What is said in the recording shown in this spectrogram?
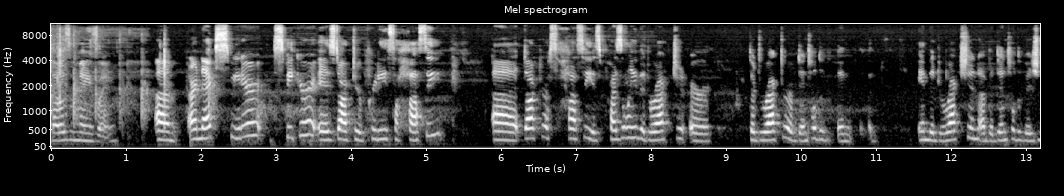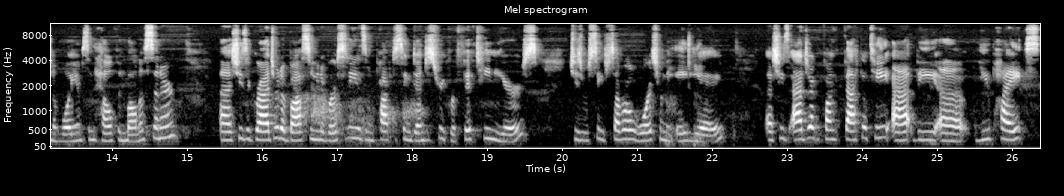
That was amazing. Um, our next speaker, speaker is Dr. Preeti Sahasi. Uh, Dr. Sahasi is presently the director or the director of dental in, in the direction of the Dental Division of Williamson Health and Wellness Center. Uh, she's a graduate of Boston University, has been practicing dentistry for 15 years. She's received several awards from the ADA. Uh, she's adjunct faculty at the uh, UPIKE's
